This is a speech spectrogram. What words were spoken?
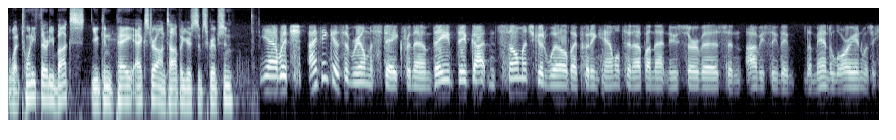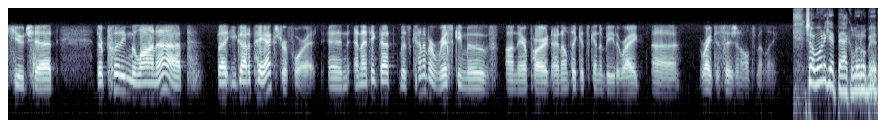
what 20, 30 bucks you can pay extra on top of your subscription. Yeah, which I think is a real mistake for them. They they've gotten so much goodwill by putting Hamilton up on that new service, and obviously they, the Mandalorian was a huge hit. They're putting Mulan up, but you got to pay extra for it, and and I think that was kind of a risky move on their part. I don't think it's going to be the right uh, right decision ultimately. So I want to get back a little bit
